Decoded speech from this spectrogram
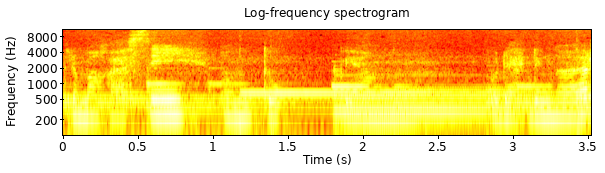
Terima kasih untuk yang udah dengar.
